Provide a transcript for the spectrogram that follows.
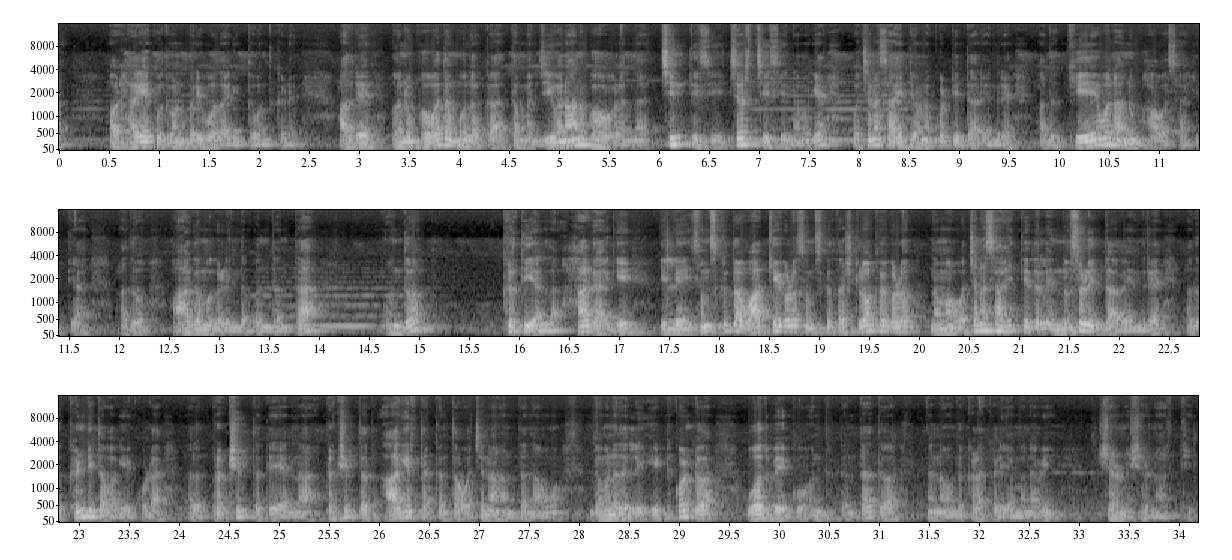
ಅವ್ರು ಹಾಗೆ ಕೂತ್ಕೊಂಡು ಬರಿಬೋದಾಗಿತ್ತು ಒಂದು ಕಡೆ. ಆದರೆ ಅನುಭವದ ಮೂಲಕ ತಮ್ಮ ಜೀವನಾನುಭವಗಳನ್ನು ಚಿಂತಿಸಿ, ಚರ್ಚಿಸಿ ನಮಗೆ ವಚನ ಸಾಹಿತ್ಯವನ್ನು ಕೊಟ್ಟಿದ್ದಾರೆ ಅಂದರೆ ಅದು ಕೇವಲ ಅನುಭವ ಸಾಹಿತ್ಯ, ಅದು ಆಗಮಗಳಿಂದ ಬಂದಂಥ ಒಂದು ಕೃತಿಯಲ್ಲ. ಹಾಗಾಗಿ ಇಲ್ಲಿ ಸಂಸ್ಕೃತ ವಾಕ್ಯಗಳು, ಸಂಸ್ಕೃತ ಶ್ಲೋಕಗಳು ನಮ್ಮ ವಚನ ಸಾಹಿತ್ಯದಲ್ಲಿ ನುಸುಳಿದ್ದಾವೆ ಅಂದರೆ ಅದು ಖಂಡಿತವಾಗಿಯೂ ಕೂಡ ಅದು ಪ್ರಕ್ಷಿಪ್ತತೆಯನ್ನು, ಪ್ರಕ್ಷಿಪ್ತ ಆಗಿರ್ತಕ್ಕಂಥ ವಚನ ಅಂತ ನಾವು ಗಮನದಲ್ಲಿ ಇಟ್ಟುಕೊಂಡು ಓದಬೇಕು ಅಂತಕ್ಕಂಥದ್ದು ನನ್ನ ಒಂದು ಕಳಕಳಿಯ ಮನವಿ. ಶರಣು ಶರಣಾರ್ಥಿ.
